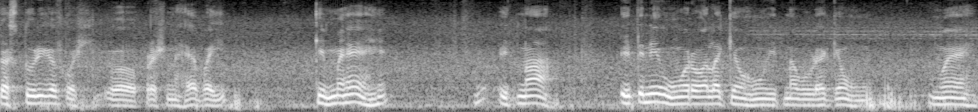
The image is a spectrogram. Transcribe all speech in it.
कस्तूरी का प्रश्न है भाई, कि मैं इतना, इतनी उम्र वाला क्यों हूँ, इतना बूढ़ा क्यों हूँ? मैं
